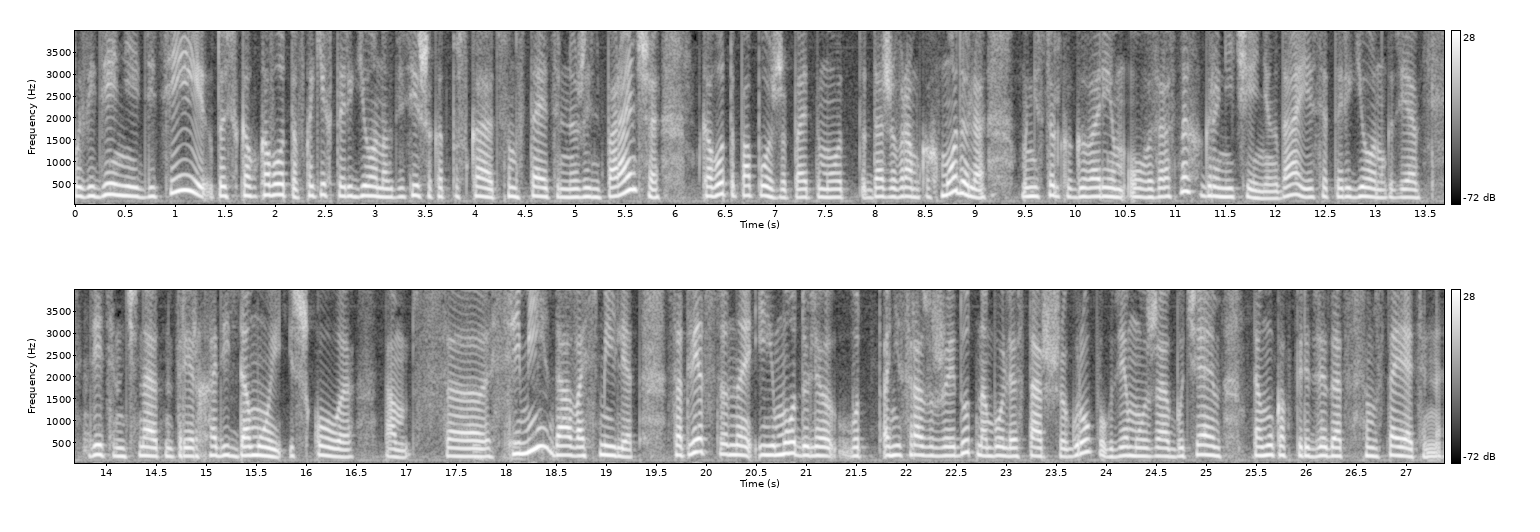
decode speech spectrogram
поведения детей, то есть у кого-то в каких-то регионах детишек отпускают самостоятельную жизнь пораньше, кого-то попозже, поэтому вот даже в рамках модуля мы не столько говорим о возрастных ограничениях, да, если это регион, где дети начинают, например, ходить домой из школы там с 7, да, 8 лет, соответственно, и модули, вот они сразу же идут на более старшую группу, где мы уже обучаем тому, как передвигаться самостоятельно.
